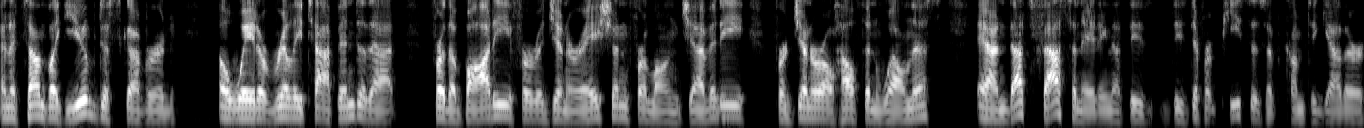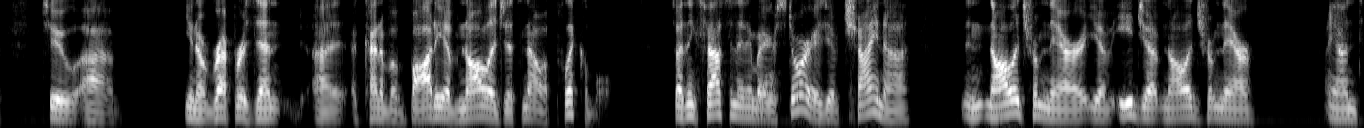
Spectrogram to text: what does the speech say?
And it sounds like you've discovered a way to really tap into that for the body for regeneration for longevity for general health and wellness. And that's fascinating that these these different pieces have come together to uh, you know represent a, a kind of a body of knowledge that's now applicable so I think it's fascinating about your story is you have China and knowledge from there, you have Egypt, knowledge from there, and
